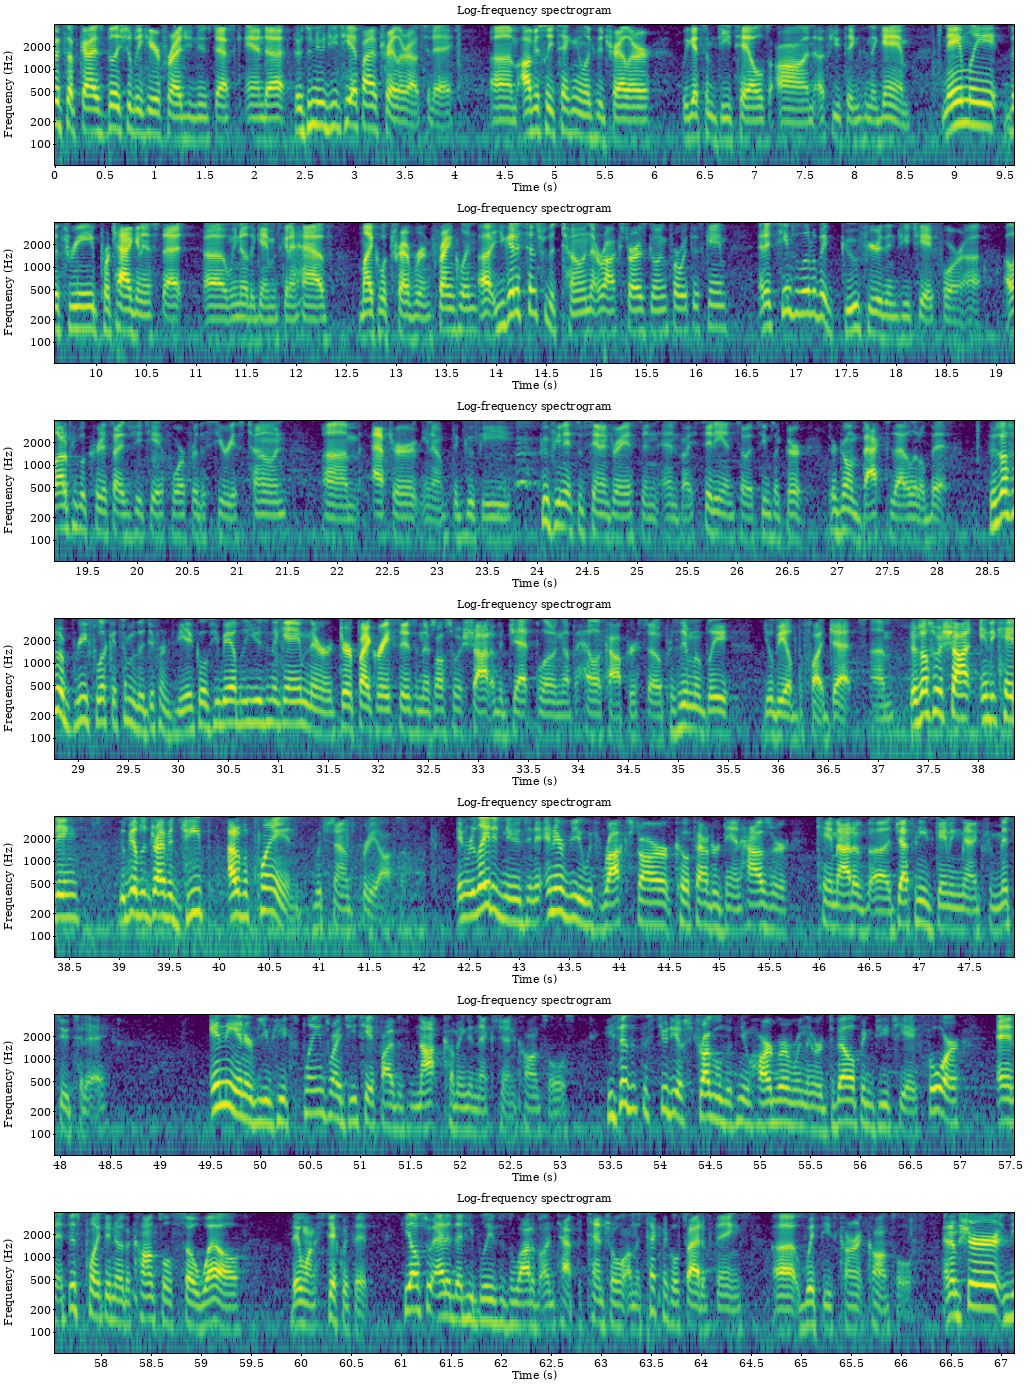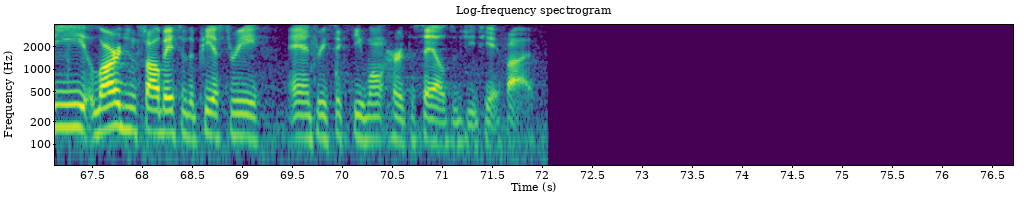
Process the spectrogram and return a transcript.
what's up, guys? Billy Shibley here for IG News Desk, and uh, there's a new GTA 5 trailer out today. Um, obviously, taking a look at the trailer, we get some details on a few things in the game, namely the three protagonists that uh, we know the game is going to have Michael, Trevor, and Franklin. Uh, you get a sense for the tone that Rockstar is going for with this game, and it seems a little bit goofier than GTA 4. Uh, a lot of people criticize GTA 4 for the serious tone. Um, after you know the goofy goofiness of San Andreas and, and Vice City, and so it seems like they're they're going back to that a little bit. There's also a brief look at some of the different vehicles you'll be able to use in the game. There are dirt bike races, and there's also a shot of a jet blowing up a helicopter, so presumably you'll be able to fly jets. Um, there's also a shot indicating you'll be able to drive a Jeep out of a plane, which sounds pretty awesome. In related news, an interview with Rockstar co-founder Dan Houser came out of uh, Japanese gaming mag Famitsu today. In the interview, he explains why GTA 5 is not coming to next-gen consoles. He said that the studio struggled with new hardware when they were developing GTA 4, and at this point, they know the console so well, they want to stick with it. He also added that he believes there's a lot of untapped potential on the technical side of things uh, with these current consoles. And I'm sure the large install base of the PS3 and 360 won't hurt the sales of GTA 5.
